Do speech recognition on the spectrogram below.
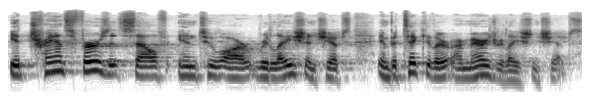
it transfers itself into our relationships, in particular, our marriage relationships.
